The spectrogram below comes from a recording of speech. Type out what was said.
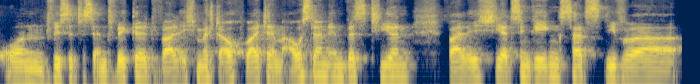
und wie sich das entwickelt, weil ich möchte auch weiter im Ausland investieren, weil ich jetzt im Gegensatz lieber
